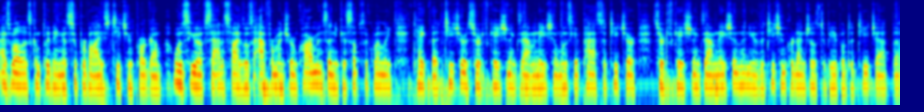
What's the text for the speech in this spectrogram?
as well as completing a supervised teaching program. Once you have satisfied those aforementioned requirements, then you can subsequently take the teacher certification examination. Once you have passed the teacher certification examination, then you have the teaching credentials to be able to teach at the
